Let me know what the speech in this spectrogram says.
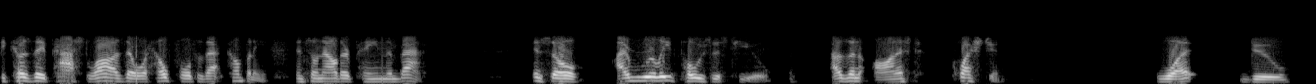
because they passed laws that were helpful to that company. And so now they're paying them back. And so I really pose this to you as an honest question. What do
